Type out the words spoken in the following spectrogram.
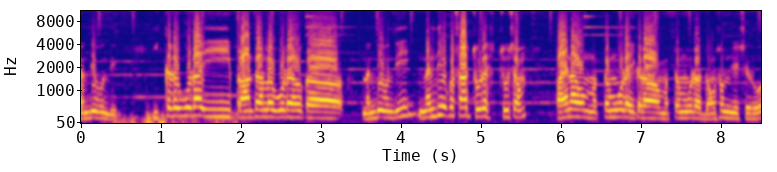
నంది ఉంది. ఇక్కడ కూడా ఈ ప్రాంతంలో కూడా ఒక నంది ఉంది. నంది ఒకసారి చూడ చూసాం పైన మొత్తం కూడా ఇక్కడ మొత్తం కూడా ధ్వంసం చేశారు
